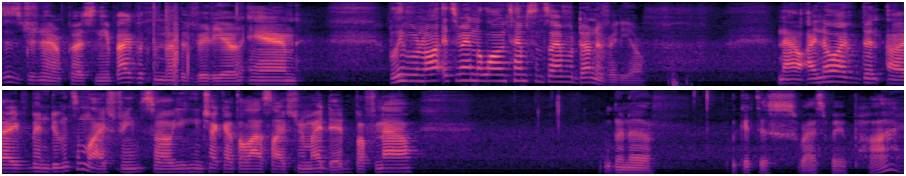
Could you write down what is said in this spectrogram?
This is Generic Person here, back with another video, and believe it or not, it's been a long time since I've ever done a video. Now, I know I've been I've been doing some live streams, so you can check out the last live stream I did, but for now, we're gonna look at this Raspberry Pi.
